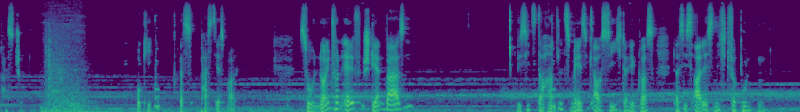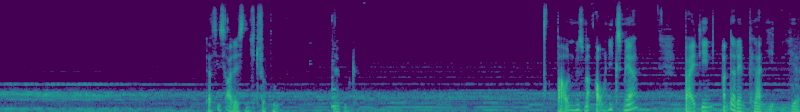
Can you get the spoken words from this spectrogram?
Passt schon. Okay, das passt erstmal. So, 9 von 11 Sternbasen. Wie sieht's da handelsmäßig aus? Sehe ich da irgendwas? Das ist alles nicht verbunden. Das ist alles nicht verbunden. Na gut. Bauen müssen wir auch nichts mehr. Bei den anderen Planeten hier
